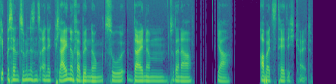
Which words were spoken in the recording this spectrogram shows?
gibt es denn zumindest eine kleine Verbindung zu deinem, zu deiner, ja, Arbeitstätigkeit?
